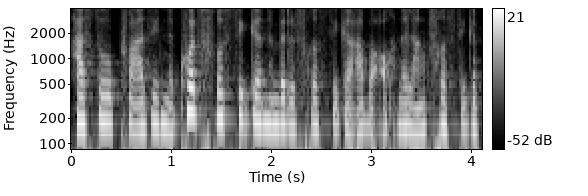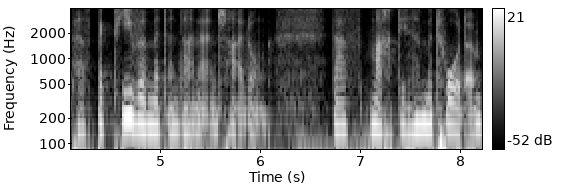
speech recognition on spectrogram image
hast du quasi eine kurzfristige, eine mittelfristige, aber auch eine langfristige Perspektive mit in deiner Entscheidung. Das macht diese Methode.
